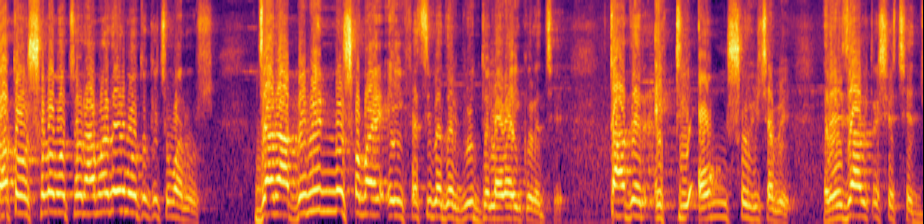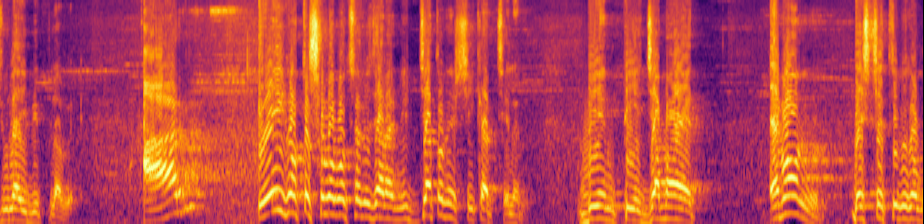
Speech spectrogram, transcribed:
গত ষোলো বছর আমাদের মতো কিছু মানুষ যারা বিভিন্ন সময় এই ফ্যাসিবাদের বিরুদ্ধে লড়াই করেছে, তাদের একটি অংশ হিসাবে রেজাল্ট এসেছে জুলাই বিপ্লবে। আর এই গত ষোলো বছরে যারা নির্যাতনের শিকার ছিলেন, বিএনপি, জামায়াত এবং দেশনেত্রী বেগম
